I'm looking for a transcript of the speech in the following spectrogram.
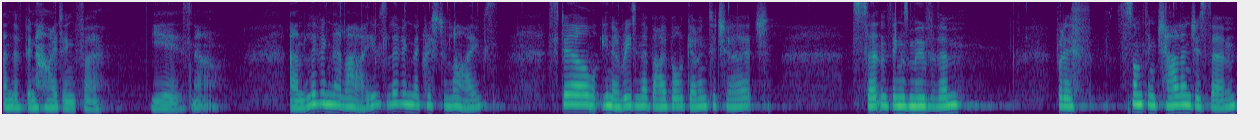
And they've been hiding for years now. And living their lives, living their Christian lives, still, you know, reading their Bible, going to church, Certain things move them. But if something challenges them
